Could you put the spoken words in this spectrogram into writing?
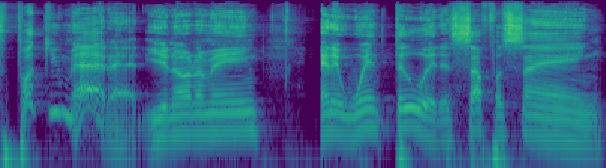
the fuck you mad at? You know what I mean? And it went through it. It's suffer saying,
